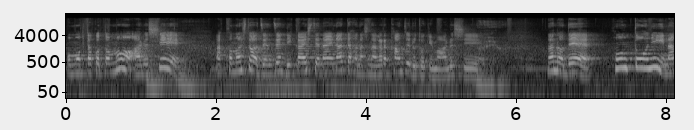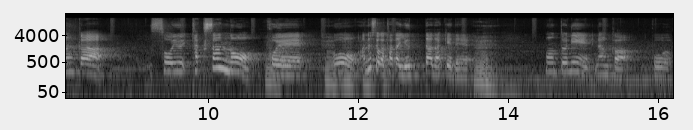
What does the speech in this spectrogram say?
思ったこともあるし、あこの人は全然理解してないなって話しながら感じる時もあるし、はいはい。なので本当になんかそういうたくさんの声をあの人がただ言っただけで、うん。本当になんかこ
